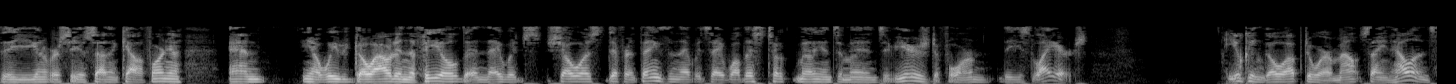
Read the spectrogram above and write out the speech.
the University of Southern California and you know, we would go out in the field and they would show us different things and they would say, well, this took millions and millions of years to form these layers. You can go up to where Mount St. Helens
